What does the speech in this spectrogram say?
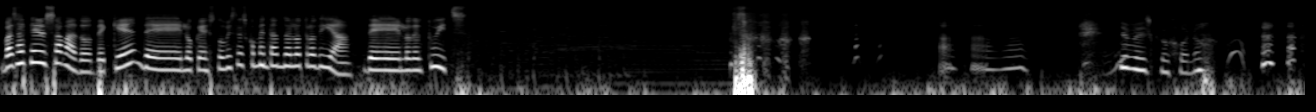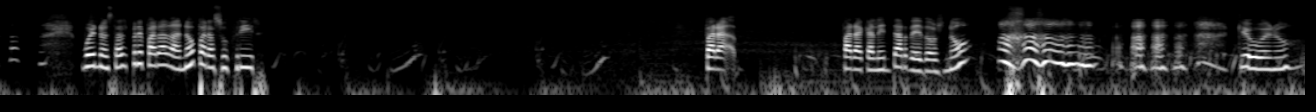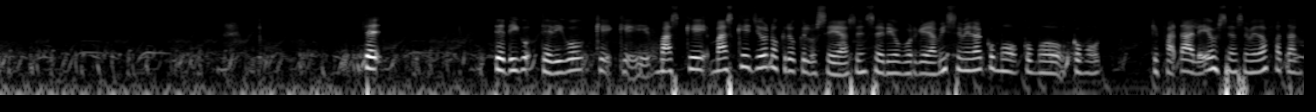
¿Vas a hacer el sábado? ¿De qué? ¿De lo que estuviste comentando el otro día? ¿De lo del Twitch? Yo me escojo, ¿no? bueno, estás preparada, ¿no? Para sufrir. Para... Para calentar dedos, ¿no? Qué bueno. Te, te digo, te digo que, que, más que más que yo no creo que lo seas, en serio, porque a mí se me da como como como que fatal, ¿eh? O sea, se me da fatal.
